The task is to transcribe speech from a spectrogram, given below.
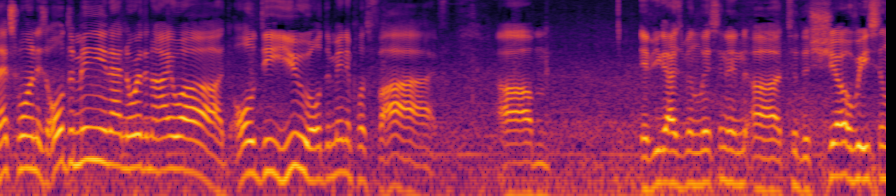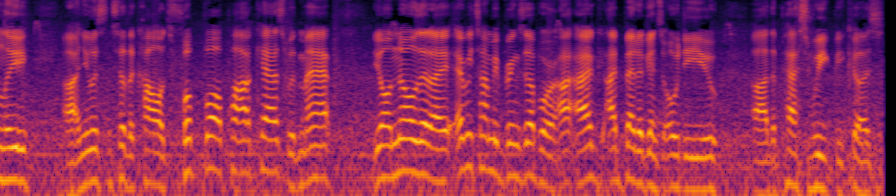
next one is Old Dominion at Northern Iowa. Old DU, Old Dominion plus five. Um, if you guys have been listening uh, to the show recently uh, and you listen to the college football podcast with Matt, you'll know that I every time he brings up or I, I, I bet against ODU uh, the past week because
